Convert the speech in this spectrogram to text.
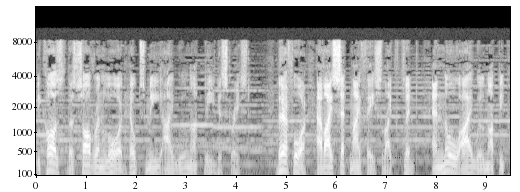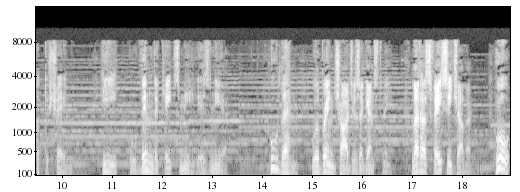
Because the sovereign Lord helps me, I will not be disgraced. Therefore have I set my face like flint, and know I will not be put to shame. He who vindicates me is near. Who then will bring charges against me. Let us face each other. Who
